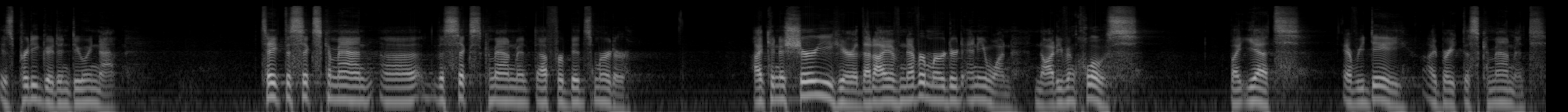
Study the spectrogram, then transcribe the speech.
is pretty good in doing that. Take the sixth, command, uh, the sixth commandment that forbids murder. I can assure you here that I have never murdered anyone, not even close. But yet, every day I break this commandment.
